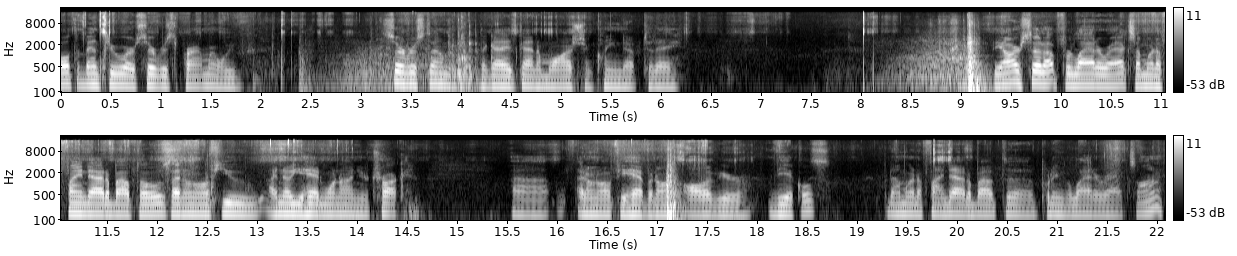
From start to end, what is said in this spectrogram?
Both have been through our service department. We've serviced them. The guys got them washed and cleaned up today. They are set up for ladder racks. I'm going to find out about those. I don't know if you, I know you had one on your truck. Uh, I don't know if you have it on all of your vehicles, but I'm going to find out about uh, putting the ladder racks on.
